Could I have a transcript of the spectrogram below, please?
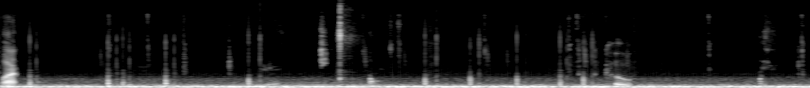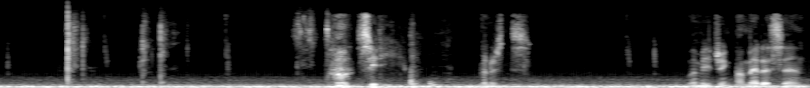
What? Cool. Medicines. Let me drink my medicine.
